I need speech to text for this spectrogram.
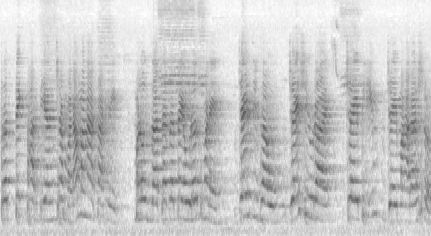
प्रत्येक भारतीयांच्या मनामनात आहे. म्हणून जाता जाता एवढंच म्हणेन. जय जिजाऊ जय शिवराय जय भीम जय महाराष्ट्र.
